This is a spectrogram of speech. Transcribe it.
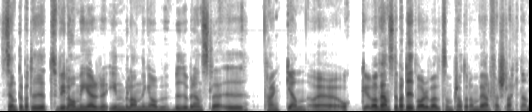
Centerpartiet vill ha mer inblandning av biobränsle i tanken eh, och Vänsterpartiet var det väl som pratade om välfärdsslakten.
